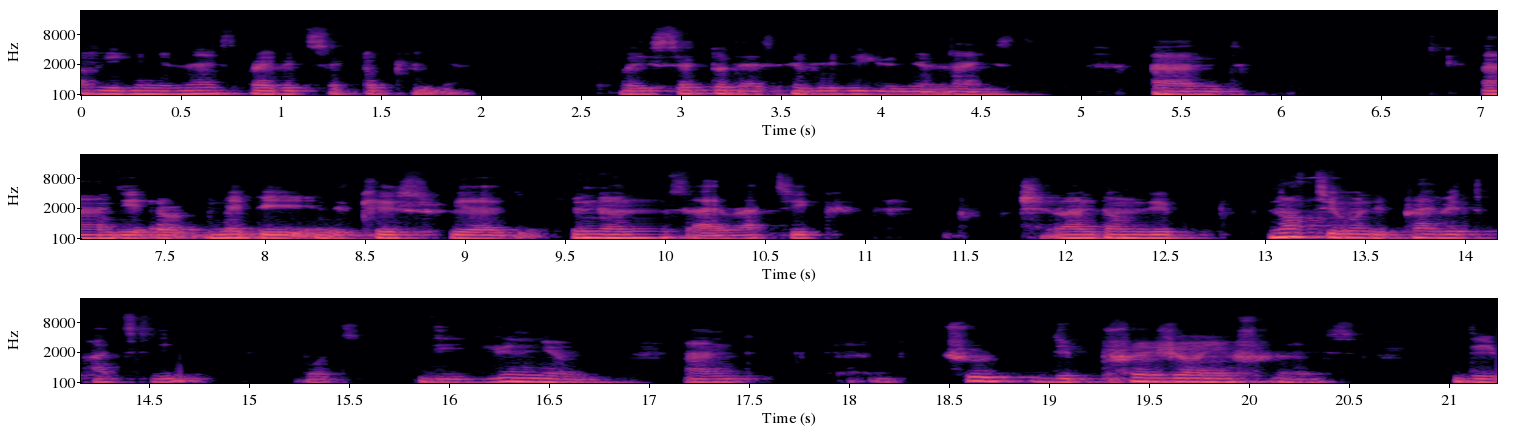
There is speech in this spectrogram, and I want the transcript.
of a unionized private sector player or a sector that's heavily unionized. And and the, uh, maybe in the case where the unions are erratic randomly not even the private party but the union and through the pressure influence, the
